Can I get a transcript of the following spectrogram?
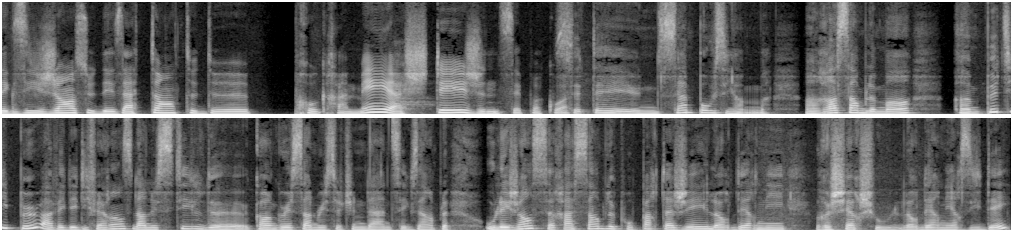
exigences ou des attentes de programmer, acheter, je ne sais pas quoi. C'était un symposium, un rassemblement un petit peu avec des différences dans le style de Congress on Research and Dance, exemple, où les gens se rassemblent pour partager leurs dernières recherches ou leurs dernières idées,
